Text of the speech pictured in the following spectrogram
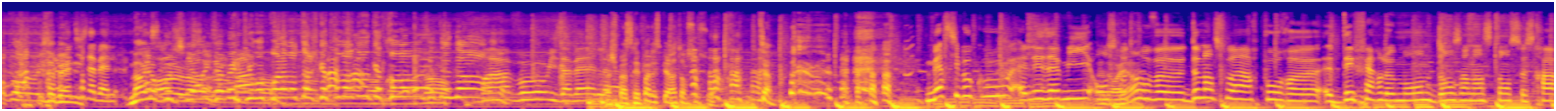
pour euh, Isabelle. Isabelle. Marion Ah, Cotillard, Isabelle qui reprend l'avantage 82, 80, c'est énorme. Bravo Isabelle. Bah, je passerai pas l'aspirateur ce soir. Tiens. Merci beaucoup les amis. On se retrouve euh, demain soir pour euh, défaire le monde. Dans un instant, ce sera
